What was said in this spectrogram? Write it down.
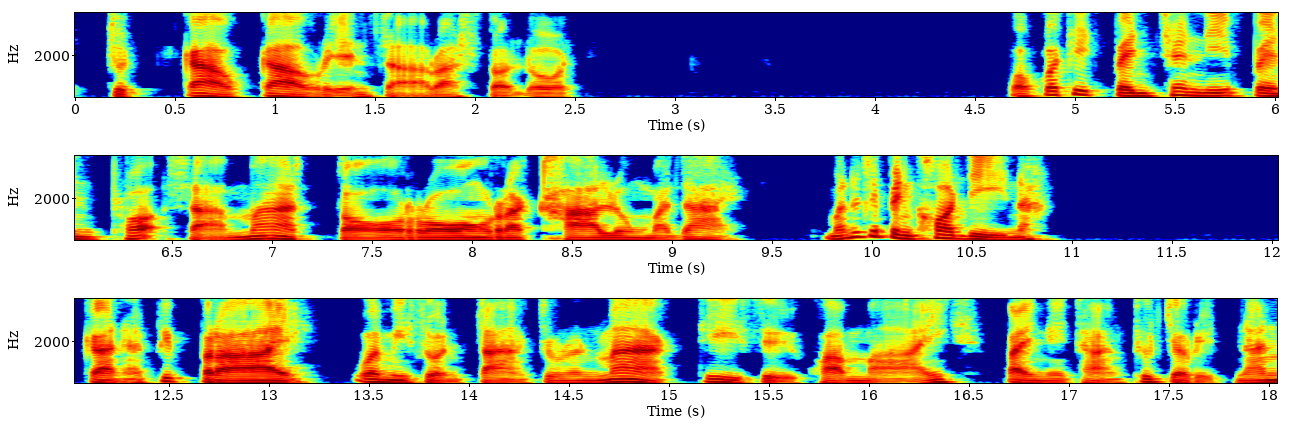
11.99 เหรียญสหรัฐต่อโดสบอกว่าที่เป็นเช่นนี้เป็นเพราะสามารถต่อรองราคาลงมาได้ มันน่าจะเป็นข้อดีนะ การอภิปรายว่ามีส่วนต่างจำนวนมากที่สื่อความหมายไปในทางทุจริตนั้น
